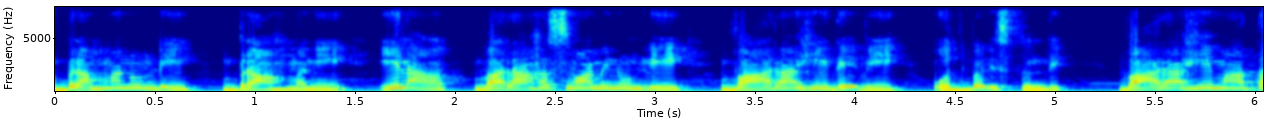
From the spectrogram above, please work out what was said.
బ్రహ్మ నుండి బ్రాహ్మణి ఇలా వరాహస్వామి నుండి వారాహీదేవి ఉద్భవిస్తుంది. వారాహిమాత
